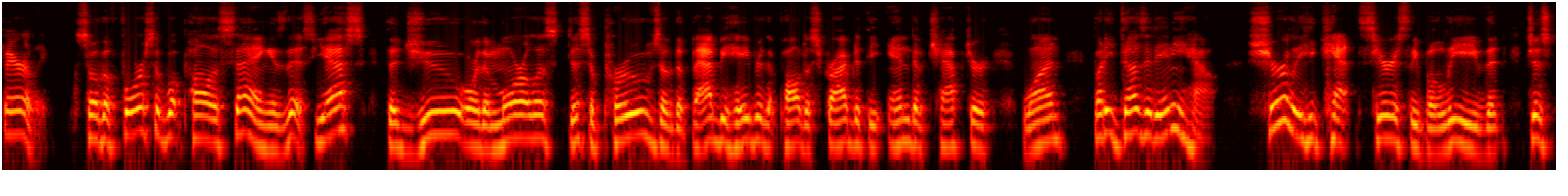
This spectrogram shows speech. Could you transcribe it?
fairly. So, the force of what Paul is saying is this yes, the Jew or the moralist disapproves of the bad behavior that Paul described at the end of chapter 1, but he does it anyhow. Surely he can't seriously believe that just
